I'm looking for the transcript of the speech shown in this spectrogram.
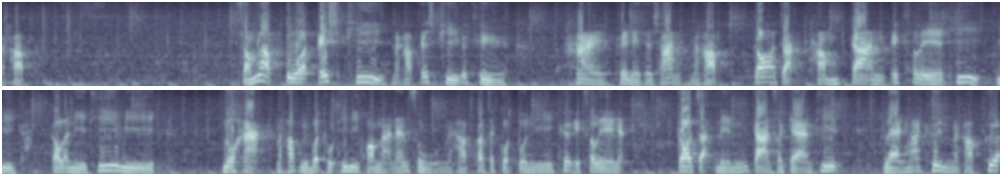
นะครับสำหรับตัว HP นะครับ HP ก็คือ High Penetration นะครับ ก็จะทำการเอ็กซเรย์ที่มีกรณีที่มีโลหะนะครับหรือวัตถุที่มีความหนาแน่นสูงนะครับก็จะกดตัวนี้เครื่องเอ็กซเรย์เนี่ยก็จะเน้นการสแกนที่แรงมากขึ้นนะครับเพื่อ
